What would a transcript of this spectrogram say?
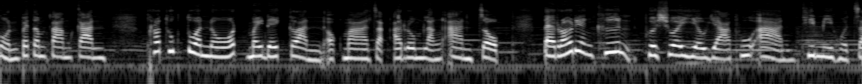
งนไปตามๆกัน เพราะทุกตัวโน้ตไม่ได้กลั่นออกมาจากอารมณ์หลังอ่านจบ แต่ร้อยเรียงขึ้นเพื่อช่วยเยียวยาผู้อ่านที่มีหัวใจ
